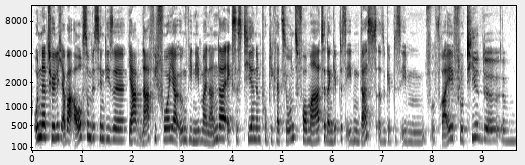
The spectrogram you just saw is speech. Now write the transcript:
Und natürlich aber auch so ein bisschen diese, ja, nach wie vor ja irgendwie nebeneinander existierenden Publikationsformate. Dann gibt es eben das, also gibt es eben frei flottierende ähm,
